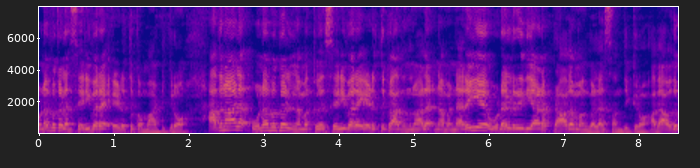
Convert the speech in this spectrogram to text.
உணவுகளை சரிவர எடுத்துக்க மாட்டேங்கிறோம். அதனால் உணவுகள் நமக்கு சரிவர எடுத்துக்காததுனால நம்ம நிறைய உடல் ரீதியான பிராதமங்களை சந்திக்கிறோம். அதாவது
